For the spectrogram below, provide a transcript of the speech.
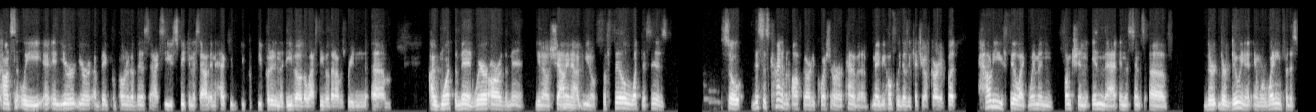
constantly and you're you're a big proponent of this and i see you speaking this out and heck you, you, you put it in the devo the last devo that i was reading um, i want the men. Where are the men? You know shouting mm-hmm. out you know fulfill what this is. So this is kind of an off guarded question or kind of a maybe hopefully doesn't catch you off guard but how do you feel like women function in that in the sense of they're they're doing it and we're waiting for this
